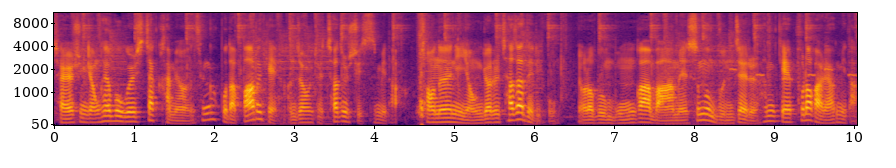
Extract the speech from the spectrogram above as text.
자율신경 회복을 시작하면 생각보다 빠르게 안정을 되찾을 수 있습니다. 저는 이 연결을 찾아드리고 여러분 몸과 마음의 숨은 문제를 함께 풀어가려 합니다.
